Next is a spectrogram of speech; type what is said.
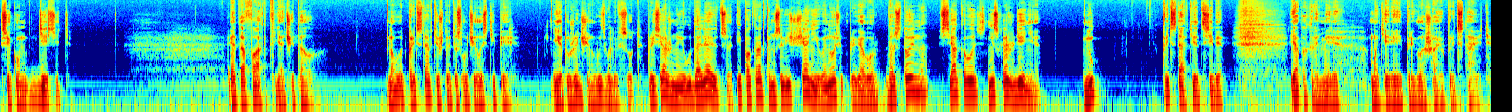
Секунд десять. Это факт, я читал. Но вот представьте, что это случилось теперь. И эту женщину вызвали в суд. Присяжные удаляются и по краткому совещанию выносят приговор. Достойно всякого снисхождения – ну, представьте это себе. Я, по крайней мере, матерей приглашаю представить.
